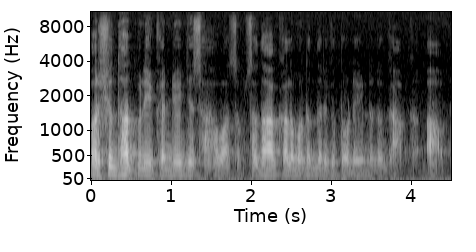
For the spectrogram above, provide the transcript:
పరిశుద్ధాత్మని యొక్క అన్యోన్య సహవాసం సదాకాలం మనందరికీ తోడైండును గాక ఆమె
